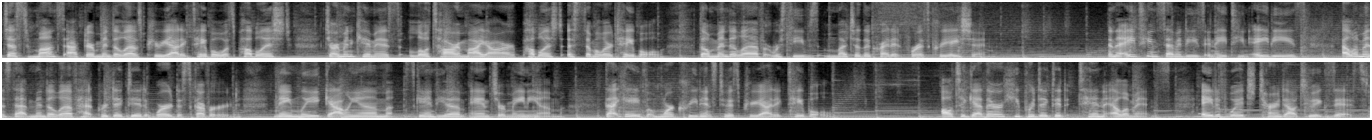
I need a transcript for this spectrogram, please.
Just months after Mendeleev's periodic table was published, German chemist Lothar Meyer published a similar table, though Mendeleev receives much of the credit for its creation. In the 1870s and 1880s, elements that Mendeleev had predicted were discovered, namely gallium, scandium, and germanium. That gave more credence to his periodic table. Altogether, he predicted 10 elements, eight of which turned out to exist.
